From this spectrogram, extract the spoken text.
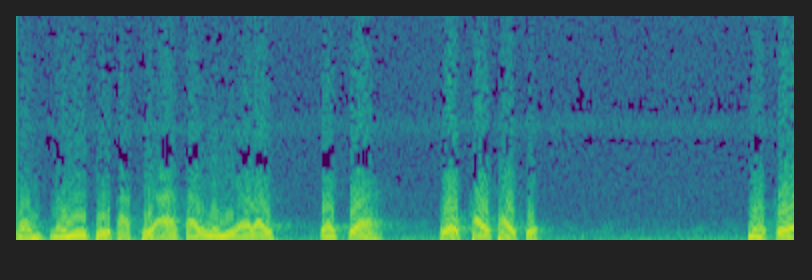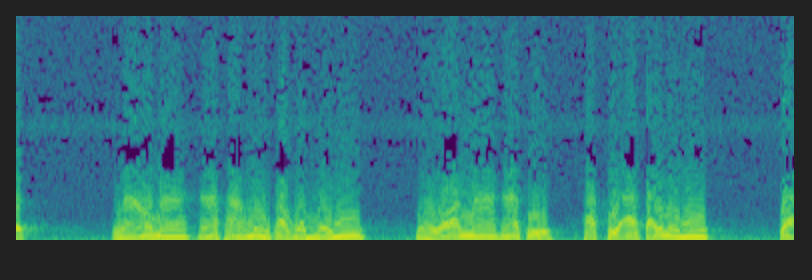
ห่มไม่มีที่พักที่อาศัยไม่มีอะไรจะแก้โรคภัยไข้เจ็บเมื่อเกิดหนาวมาหาผ้านุ่งผ้าห่มไม่มีเมื่อร้อนมาหาที่พักที่อาศัยไม่มี จะ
